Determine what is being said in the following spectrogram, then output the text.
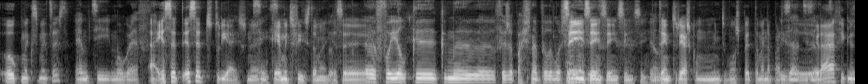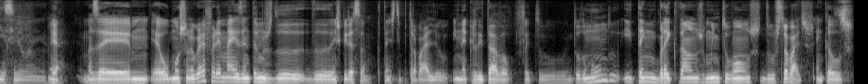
Ou como é que, como é que disseste? MT Mograph. Ah, esse é, esse é de tutoriais, não é? Sim, que é sim. muito fixe também. Esse é... Uh, foi ele que, que me uh, fez apaixonar pela motion Sim, sim, sim, sim, sim. E tem tutoriais com muito bom aspecto também na parte Exato, exato. gráfica. E ensina bem. Yeah. Mas é, é o Motionographer é mais em termos de, de inspiração, que tens tipo trabalho inacreditável feito em todo o mundo e tem breakdowns muito bons dos trabalhos, em que eles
